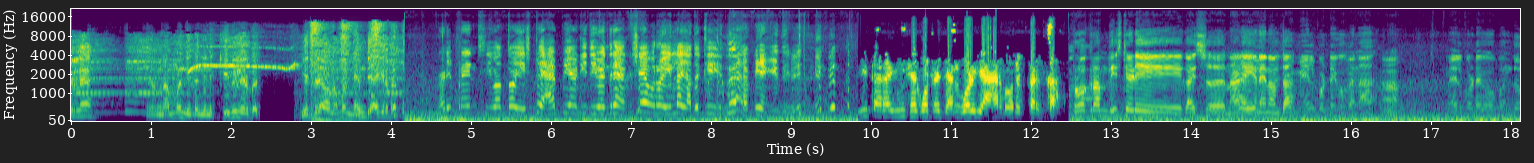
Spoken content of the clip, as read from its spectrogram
ಇರ್ಲೆ ನಮ್ಮನ್ನ ಇದು ನಿನ್ನ ಕಿವಿಲಿ ಇರ್ಬೇಕು ಇದ್ರೆ ಅವ್ ನಮ್ಮ ನೆಮ್ಮದಿ ಆಗಿರ್ಬೇಕು ನೋಡಿ ಫ್ರೆಂಡ್ಸ್ ಇವತ್ತು ಎಷ್ಟು ಹ್ಯಾಪಿ ಆಗಿದೀವಿ ಅಂದ್ರೆ ಅಕ್ಷಯ್ ಅವರು ಇಲ್ಲ ಅದಕ್ಕೆ ಇನ್ನೂ ಹ್ಯಾಪಿ ಆಗಿದ್ದೀವಿ. ಪ್ರೋಗ್ರಾಮ್ ಲಿಸ್ಟ್ ಹೇಳಿ ಗಾಯ್ಸ್ ನಾಳೆ ಏನೇನು ಅಂತ? ಮೇಲ್ಕೋಟೆಗೆ ಹೋಗೋಣ. ಹಾ. ಮೇಲ್ಕೋಟೆಗೆ ಹೋಗಿ ಬಂದು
